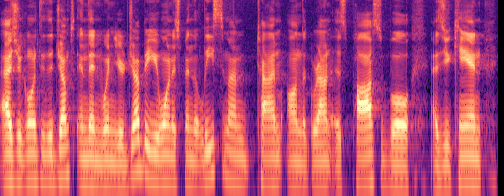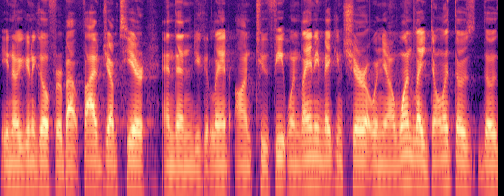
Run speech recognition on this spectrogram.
as you're going through the jumps. And then when you're jumping, you want to spend the least amount of time on the ground as possible as you can. You know, you're to go for about five jumps here, and then you could land on two feet. When landing, making sure when you're on one leg, don't let those, those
